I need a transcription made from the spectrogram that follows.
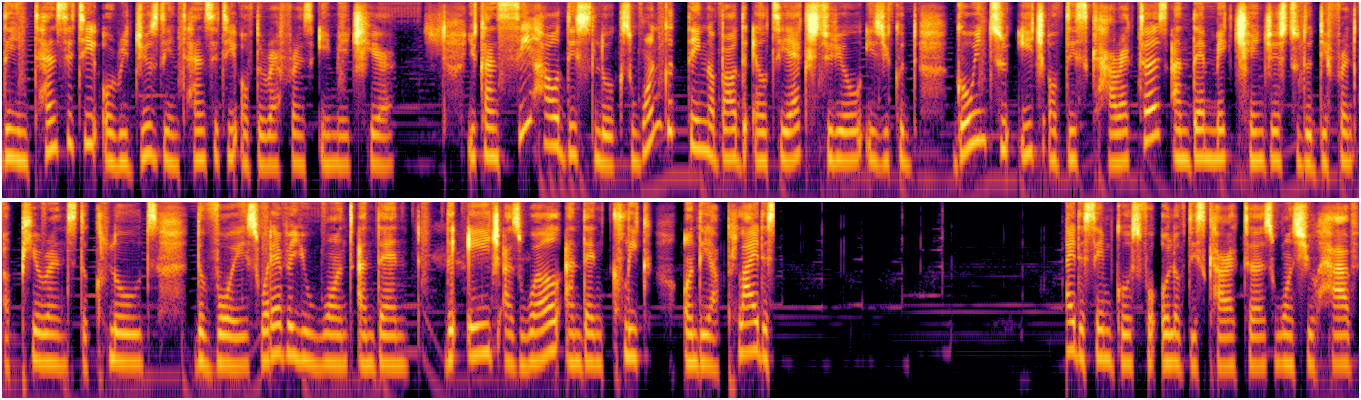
the intensity or reduce the intensity of the reference image here. You can see how this looks. One good thing about the LTX Studio is you could go into each of these characters and then make changes to the different appearance, the clothes, the voice, whatever you want, and then the age as well, and then click on the apply the the same goes for all of these characters once you have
